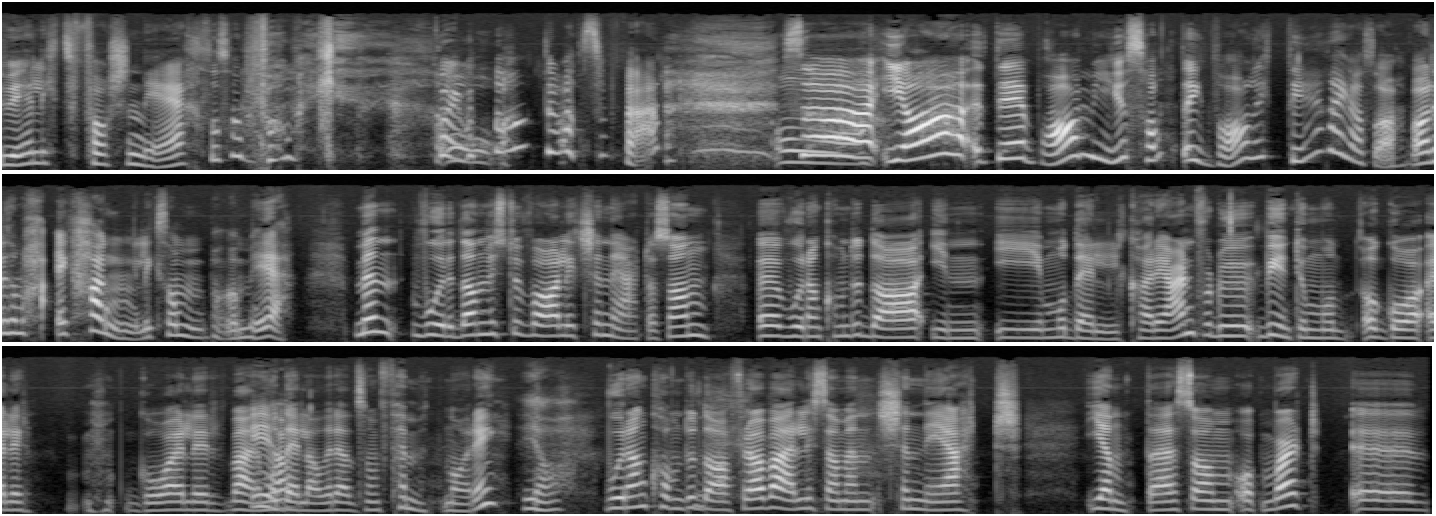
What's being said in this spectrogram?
Du er litt for sjenert og sånn for meg. Det var så fælt. Så ja, det var mye sånt. Jeg var litt der, jeg, altså. Var liksom, jeg hang liksom bare med. Men hvordan, hvis du var litt sjenert og sånn, øh, hvordan kom du da inn i modellkarrieren? For du begynte jo å gå, eller gå, eller være Ja. modell allerede som 15-åring. Ja. Hvordan kom du da fra å være liksom en sjenert jente som åpenbart eh,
